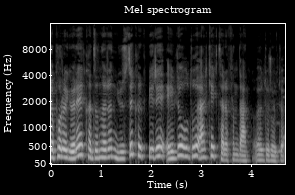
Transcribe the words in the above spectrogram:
Rapora göre kadınların %41'i evli olduğu erkek tarafından öldürüldü.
